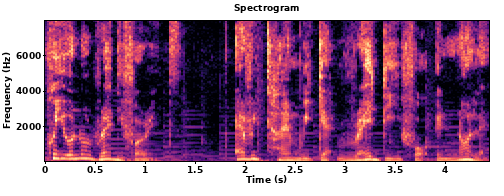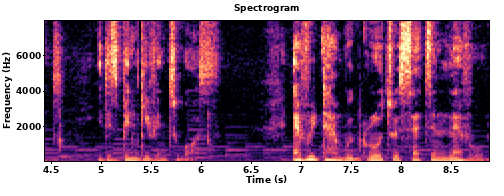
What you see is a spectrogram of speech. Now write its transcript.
but you are not ready for it. Every time we get ready for a knowledge, it is being given to us. Every time we grow to a certain level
